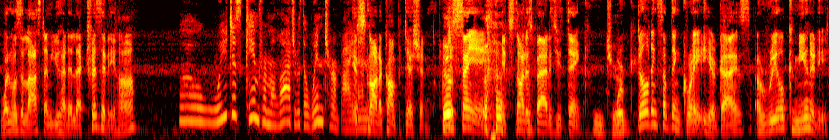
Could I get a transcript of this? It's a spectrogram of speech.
When was the last time you had electricity, huh? Well, we just came from a lodge with a wind turbine. It's not a competition. I'm just saying, it's not as bad as you think. We're building something great here, guys. A real community.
